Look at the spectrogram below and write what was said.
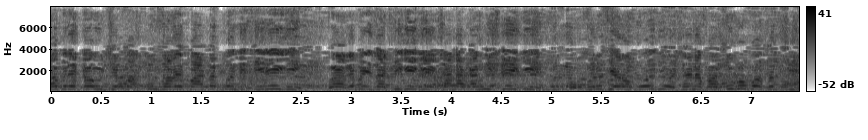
خبرې کوو چې پښتون سره په اټک باندې تیریږي او هغه به عزت کیږي چې نه کمیش لګي او پولیس یې راکوي او چې نه پاتوګو بسل شي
